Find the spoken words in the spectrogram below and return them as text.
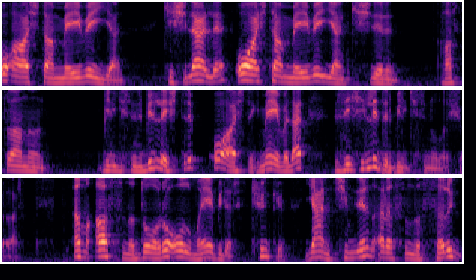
o ağaçtan meyve yiyen kişilerle o ağaçtan meyve yiyen kişilerin hastalandığının bilgisini birleştirip o ağaçtaki meyveler zehirlidir bilgisine ulaşıyorlar. Ama aslında doğru olmayabilir. Çünkü yani çimlerin arasında sarı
